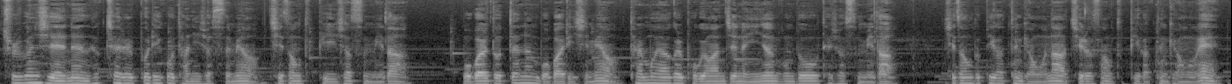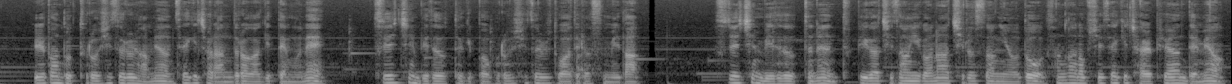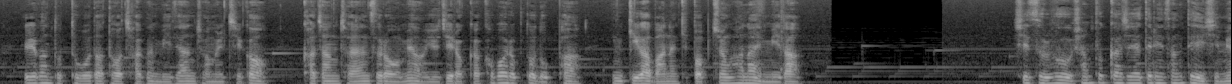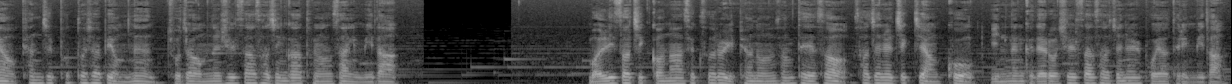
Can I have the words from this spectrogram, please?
출근 시에는 흑채를 뿌리고 다니셨으며 지성 두피이셨습니다. 모발도 뜨는 모발이시며 탈모약을 복용한 지는 2년 정도 되셨습니다. 지성 두피 같은 경우나 지루성 두피 같은 경우에 일반 도트로 시술을 하면 색이 잘 안 들어가기 때문에 수지침 미세도트 기법으로 시술을 도와드렸습니다. 수지침 미세도트는 두피가 지성이거나 지루성이어도 상관없이 색이 잘 표현되며 일반 도트보다 더 작은 미세한 점을 찍어 가장 자연스러우며 유지력과 커버력도 높아 인기가 많은 기법 중 하나입니다. 시술 후 샴푸까지 해드린 상태이시며 편집 포토샵이 없는 조작 없는 실사 사진과 동영상입니다. 멀리서 찍거나 색소를 입혀놓은 상태에서 사진을 찍지 않고 있는 그대로 실사 사진을 보여드립니다.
